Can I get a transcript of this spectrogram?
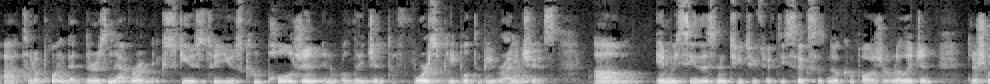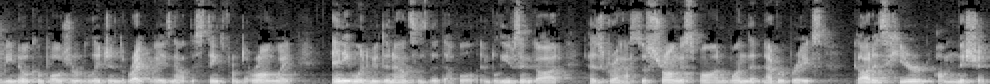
uh, to the point that there's never an excuse to use compulsion in religion to force people to be righteous. Um, and we see this in 2256 as no compulsion in religion. There shall be no compulsion religion. The right way is now distinct from the wrong way. Anyone who denounces the devil and believes in God has grasped the strongest bond, one that never breaks. God is here, omniscient.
